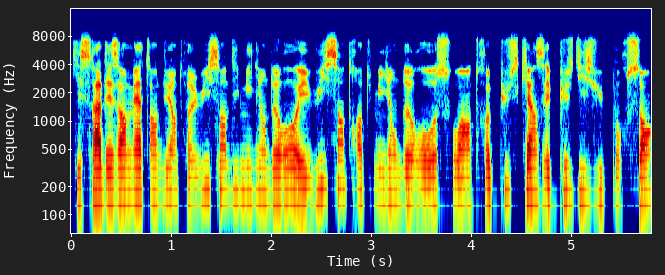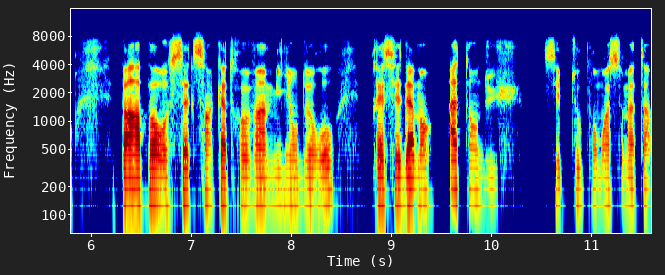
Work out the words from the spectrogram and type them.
qui sera désormais attendu entre 810 millions d'euros et 830 millions d'euros, soit entre plus 15 et plus 18% par rapport aux 780 millions d'euros précédemment attendus. C'est tout pour moi ce matin.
